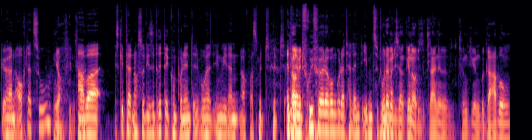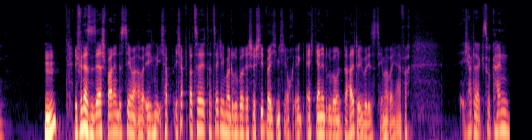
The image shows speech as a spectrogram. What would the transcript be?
gehören auch dazu, Ja, auf jeden Fall. aber es gibt halt noch so diese dritte Komponente, wo halt irgendwie dann auch was mit, mit Genau. entweder mit Frühförderung oder Talent eben zu tun Oder hat. mit dieser, genau, diese kleine Fünkchen Begabung. Mhm. Ich finde das ein sehr spannendes Thema, aber irgendwie, ich habe ich hab tats tatsächlich mal drüber recherchiert, weil ich mich auch e- echt gerne drüber unterhalte über dieses Thema, weil ich einfach, ich habe da so kein,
